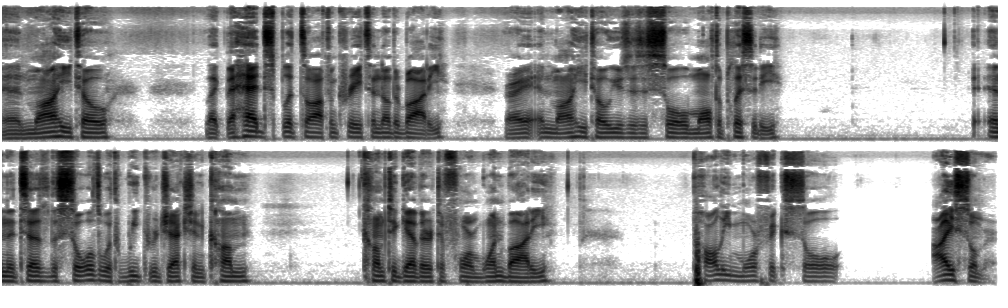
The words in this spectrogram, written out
And Mahito, like the head splits off and creates another body, right? And Mahito uses his soul multiplicity. And it says the souls with weak rejection come come together to form one body. Polymorphic soul isomer.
